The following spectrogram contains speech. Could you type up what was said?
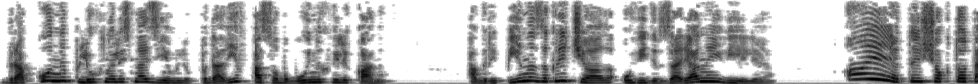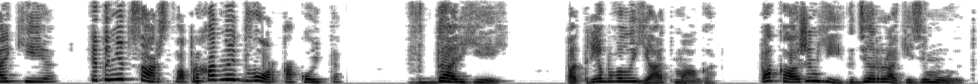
Драконы плюхнулись на землю, подавив особо буйных великанов. Агриппина закричала, увидев Заряна и Вилия. — А это еще кто такие? Это не царство, а проходной двор какой-то. — Вдарь ей! — потребовала я от мага. — Покажем ей, где раки зимуют.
